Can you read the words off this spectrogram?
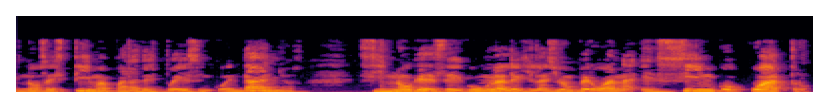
no se estima para después de 50 años, sino que según la legislación peruana es 5-4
